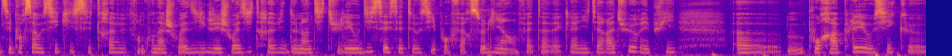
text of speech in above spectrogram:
c'est pour ça aussi qu'on a choisi, que j'ai choisi très vite de l'intituler Odyssée. C'était aussi pour faire ce lien en fait avec la littérature et puis euh, pour rappeler aussi que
